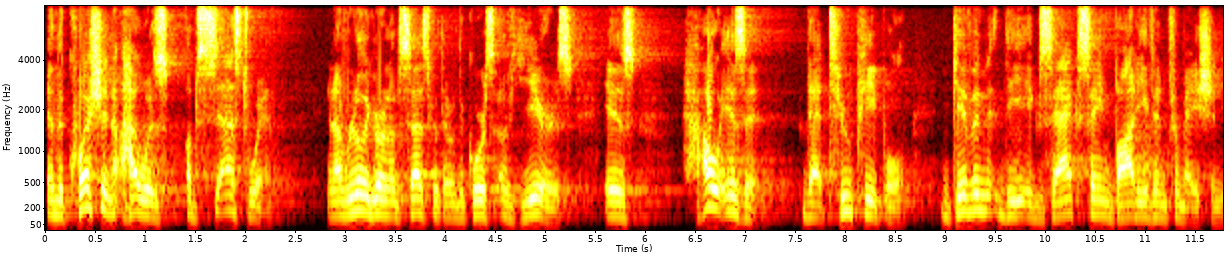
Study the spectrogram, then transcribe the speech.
And the question I was obsessed with, and I've really grown obsessed with over the course of years, is how is it that two people, given the exact same body of information,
